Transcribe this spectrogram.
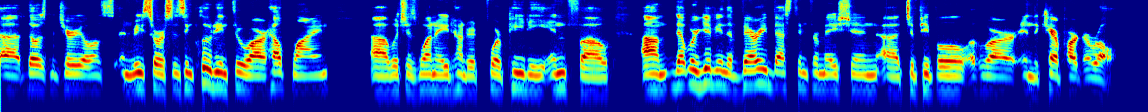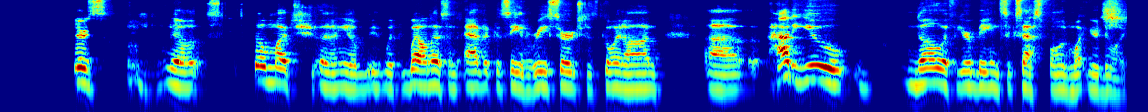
uh, those materials and resources, including through our helpline, uh, which is one 800 4PD info. Um, that we're giving the very best information uh, to people who are in the care partner role. There's, you know, so much, uh, you know, with wellness and advocacy and research that's going on. Uh, how do you know if you're being successful in what you're doing?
